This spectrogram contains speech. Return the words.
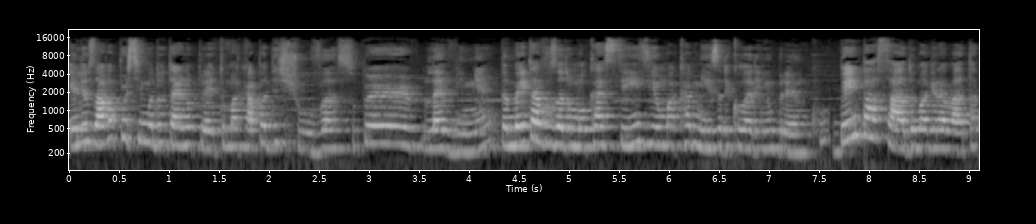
Ele usava por cima do terno preto uma capa de chuva super levinha. Também estava usando mocassins e uma camisa de colarinho branco. Bem passado, uma gravata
